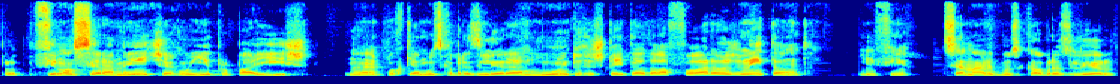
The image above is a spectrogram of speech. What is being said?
pro financeiramente, é ruim para o país, né? Porque a música brasileira é muito respeitada lá fora, hoje nem tanto. Enfim, o cenário musical brasileiro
